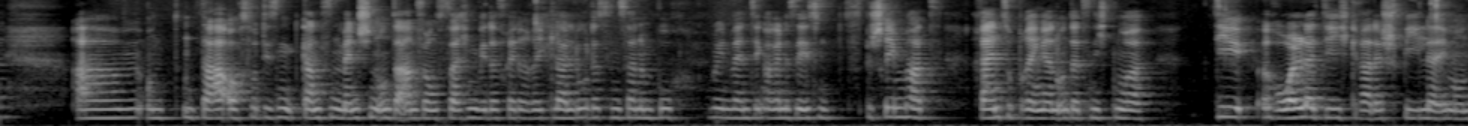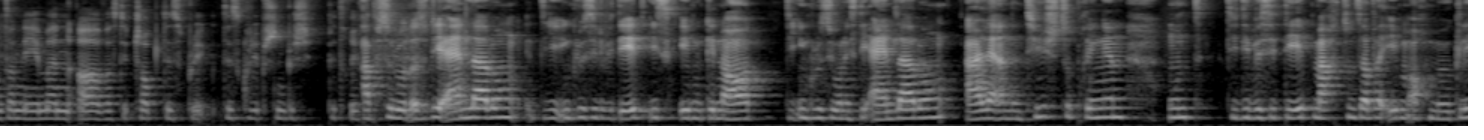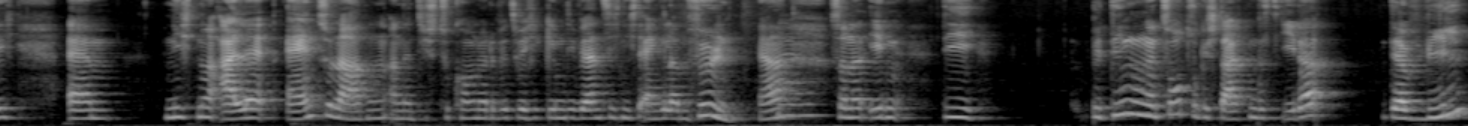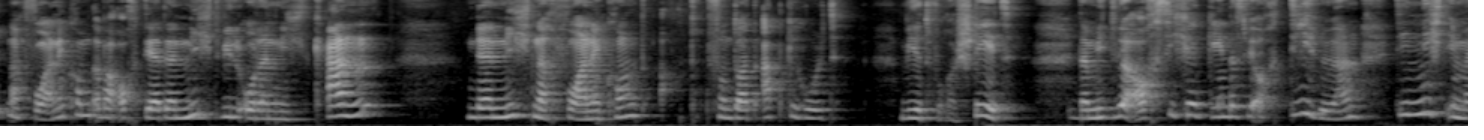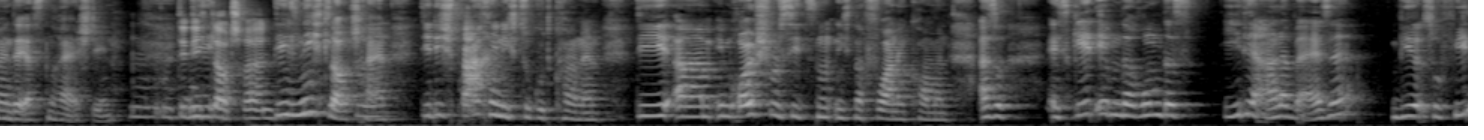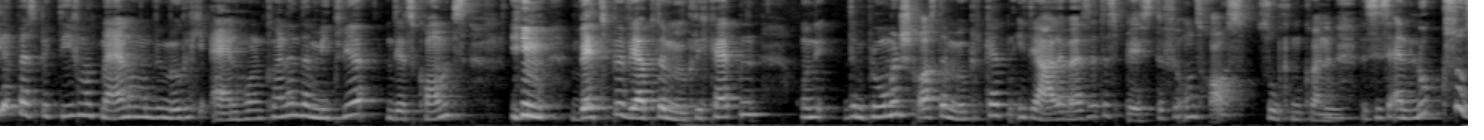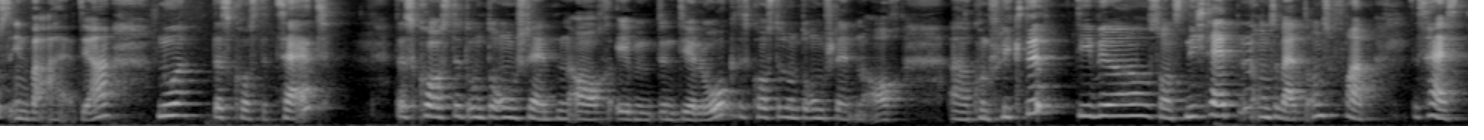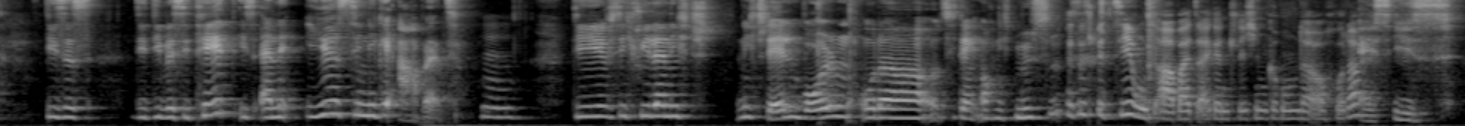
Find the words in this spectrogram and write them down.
Ähm, und, und da auch so diesen ganzen Menschen unter Anführungszeichen, wie der Frederik Laloux das in seinem Buch Reinventing Organizations beschrieben hat, reinzubringen und jetzt nicht nur die Rolle, die ich gerade spiele im Unternehmen, äh, was die Job Description betrifft. Absolut. Also die Einladung, die Inklusivität ist eben genau, die Inklusion ist die Einladung, alle an den Tisch zu bringen und die Diversität macht es uns aber eben auch möglich, ähm, nicht nur alle einzuladen, an den Tisch zu kommen, da wird es welche geben, die werden sich nicht eingeladen fühlen, ja? Mhm. sondern eben die Bedingungen so zu gestalten, dass jeder, der will, nach vorne kommt, aber auch der, der nicht will oder nicht kann, der nicht nach vorne kommt, von dort abgeholt wird, wo er steht damit wir auch sicher gehen, dass wir auch die hören, die nicht immer in der ersten Reihe stehen. Mhm. Und die nicht die, laut schreien. Die nicht laut schreien, mhm. die die Sprache nicht so gut können, die ähm, im Rollstuhl sitzen und nicht nach vorne kommen. Also es geht eben darum, dass idealerweise wir so viele Perspektiven und Meinungen wie möglich einholen können, damit wir, und jetzt kommt's, im Wettbewerb der Möglichkeiten und den Blumenstrauß der Möglichkeiten idealerweise das Beste für uns raussuchen können. Mhm. Das ist ein Luxus in Wahrheit, ja. Nur das kostet Zeit, das kostet unter Umständen auch eben den Dialog, das kostet unter Umständen auch äh, Konflikte, die wir sonst nicht hätten und so weiter und so fort. Das heißt, dieses, die Diversität ist eine irrsinnige Arbeit, mhm. die sich viele nicht nicht stellen wollen oder sie denken auch nicht müssen. Es ist Beziehungsarbeit eigentlich im Grunde auch, oder? Es ist.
